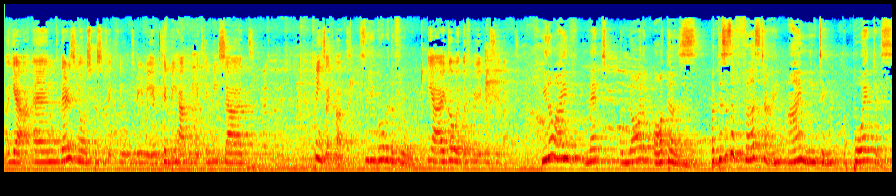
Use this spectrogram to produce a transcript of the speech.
Uh, yeah, and there's no specific themes really. It can be happy, it can be sad, things like that. So you go with the flow. Yeah, I go with the flow, you can say that. You know, I've met a lot of authors, but this is the first time I'm meeting a poetess,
